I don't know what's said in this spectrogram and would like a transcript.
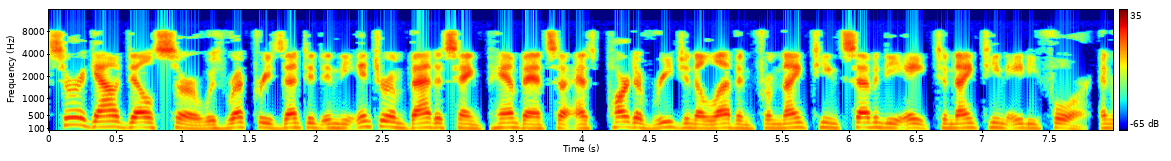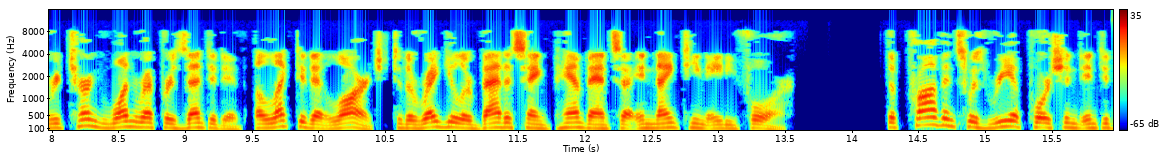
Surigao del Sur was represented in the interim Batasang Pambansa as part of Region 11 from 1978 to 1984, and returned one representative, elected at large, to the regular Batasang Pambansa in 1984. The province was reapportioned into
